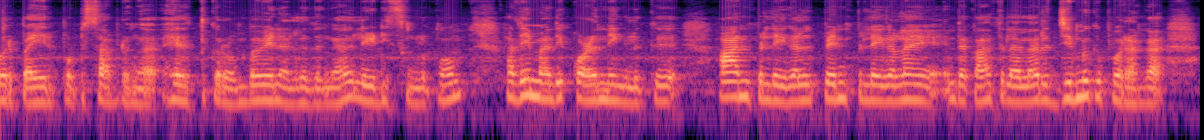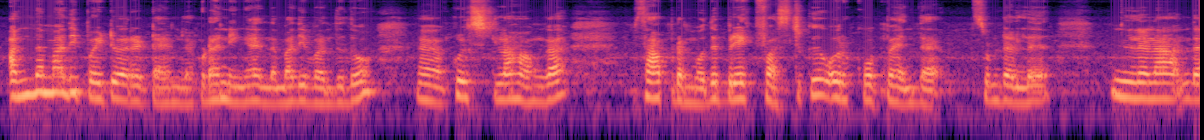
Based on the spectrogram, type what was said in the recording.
ஒரு பயிர் போட்டு சாப்பிடுங்க. ஹெல்த்துக்கு ரொம்பவே நல்லதுங்க லேடிஸுங்களுக்கும் அதே மாதிரி குழந்தைங்களுக்கு ஆண் பிள்ளைகள் பெண் பிள்ளைகள்லாம் இந்த காலத்தில் எல்லோரும் ஜிம்முக்கு போகிறாங்க அந்த மாதிரி போயிட்டு வர டைமில் கூட நீங்கள் இந்த மாதிரி வந்ததும் குளிச்சுட்டுலாம் அவங்க சாப்பிடும்போது பிரேக்ஃபாஸ்ட்டுக்கு ஒரு கோப்பை இந்த சுண்டல் இல்லைனா இந்த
